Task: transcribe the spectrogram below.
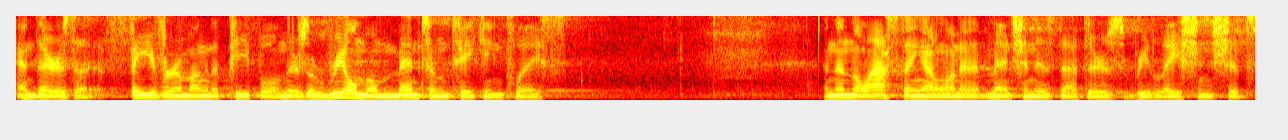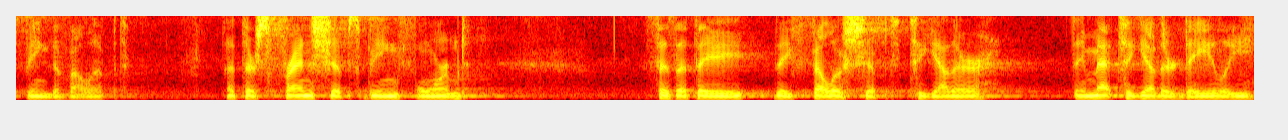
And there's a favor among the people, and there's a real momentum taking place. And then the last thing I want to mention is that there's relationships being developed, that there's friendships being formed. Says that they, they fellowshipped together, they met together daily,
